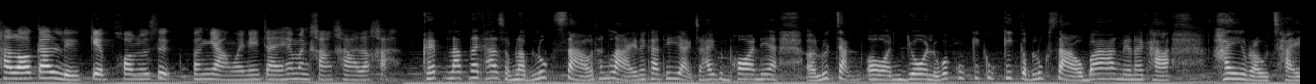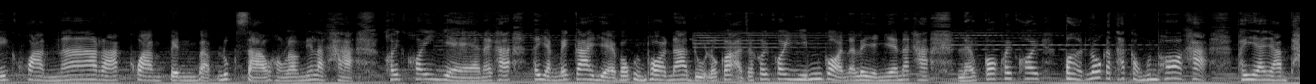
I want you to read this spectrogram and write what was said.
ทะเลาะกันหรือเก็บความรู้สึกบางอย่างไว้ในใจให้มันค้างคาแล้วค่ะ เคล็ดลับนะคะสำหรับลูกสาวทั้งหลายนะคะที่อยากจะให้คุณพ่อเนี่ยรู้จักอ่อนโยนหรือว่ากุ๊กกิ๊กกุ๊กกิ๊กกับลูกสาวบ้างเนี่ยนะคะ ให้เราใช้ความน่ารักความเป็นแบบลูกสาวของเราเนี่แหละค่ะ ค่อยๆแย่นะคะ ถ้ายังไม่กล้าแย่เพราะคุณพ่อหน้าดุแล้วก็อาจจะค่อยๆ ยิ้มก่อนอะไรอย่างเงี้ยนะคะ แล้วก็ค่อยๆ เปิดโลกทัศน์ของคุณพ่อค่ะ พยายามท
